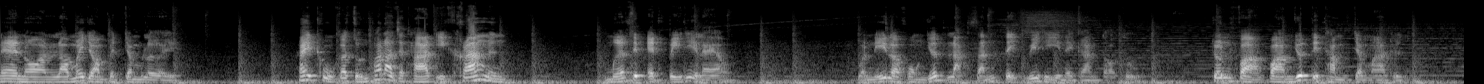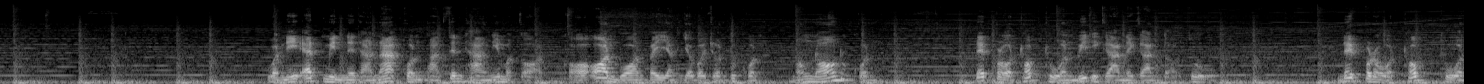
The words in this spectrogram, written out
แน่นอนเราไม่ยอมเป็นจำเลย ให้ถูกกระสุนพระราชทานอีกครั้งหนึ่ง เหมือน 11 ปีที่แล้ว วันนี้เราคงยึดหลักสันติวิธีในการต่อสู้ จนฝ่าความยุติธรรมจะมาถึง วันนี้แอดมินในฐานะคนผ่านเส้นทางนี้มาก่อน ขออ้อนวอนไปยังเยาวชนทุกคน น้องๆทุกคน ได้โปรดทบทวนวิธีการในการต่อสู้ ได้โปรดทบทวน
